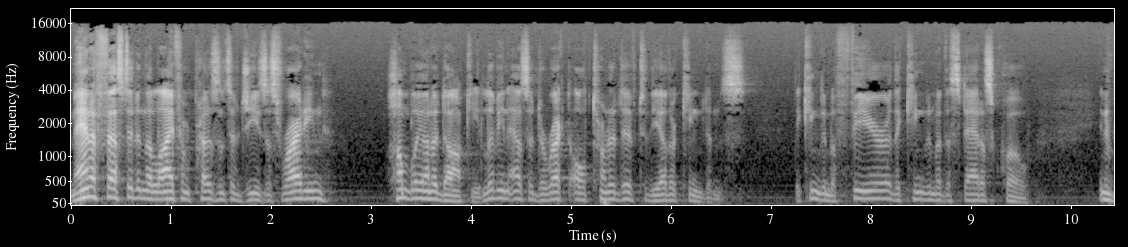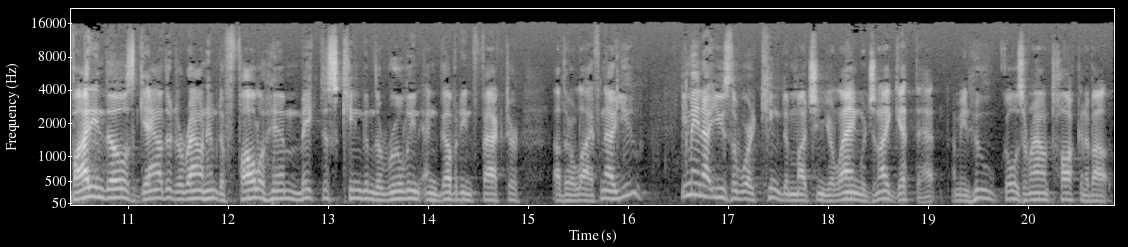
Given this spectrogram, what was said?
manifested in the life and presence of Jesus, riding humbly on a donkey, living as a direct alternative to the other kingdoms the kingdom of fear, the kingdom of the status quo. Inviting those gathered around him to follow him, make this kingdom the ruling and governing factor of their life. Now, you, you may not use the word kingdom much in your language, and I get that. I mean, who goes around talking about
